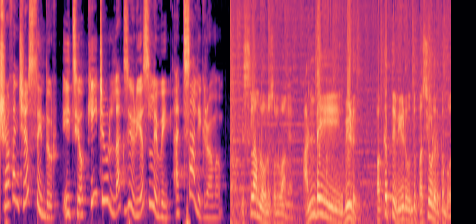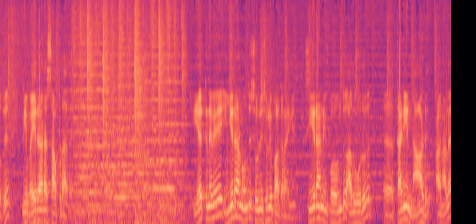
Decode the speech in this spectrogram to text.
Travancore Sindur. It's your key to luxurious living at Saligramam. இஸ்லாமில் ஒன்று சொல்லுவாங்க அண்டை வீடு பக்கத்து வீடு வந்து பசியோடு இருக்கும்போது நீ வயிறார சாப்பிடாத ஏற்கனவே ஈரான் வந்து சொல்லி சொல்லி பார்க்குறாங்க. ஈரான் இப்போ வந்து அது ஒரு தனி நாடு. அதனால்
